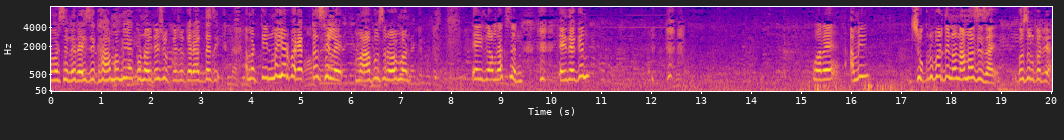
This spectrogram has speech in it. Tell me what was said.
আমার ছেলের এই যে ঘাম, আমি এখনও এটা শুকে শুকে রাখতেছি। আমার তিন মাইয়ের পর একটা ছেলে মাহবুজ রহমান। এই যে আম রাখছেন, এই দেখেন। পরে আমি শুক্রবার দিনও নামাজে যাই। গোসল করিয়া।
